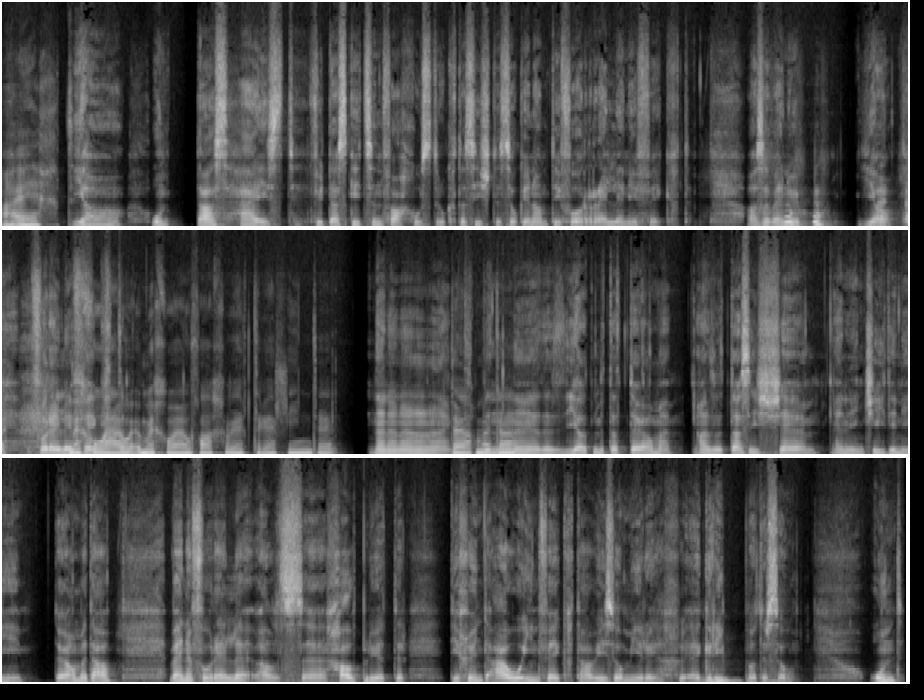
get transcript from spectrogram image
Ah, echt? Ja, und das heißt, für das gibt es einen Fachausdruck, das ist der sogenannte Forelleneffekt. Also wenn Ja, Forelleffekt. Man kann auch, man kann auch Fachwörter erfinden. Nein, nein, nein, nein. Dörme da? Nein, das, ja, mit der Dörme. Also das ist äh, eine entschiedene Dörme da. Wenn eine Forelle als äh, Kaltblüter, die können auch Infekt haben, wie so eine Grippe mhm. oder so. Und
